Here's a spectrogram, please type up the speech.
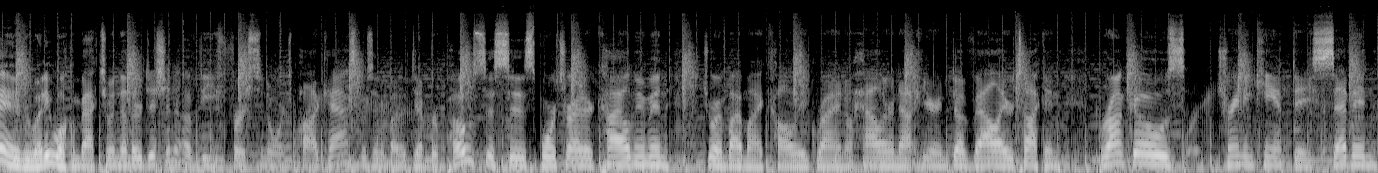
Hey, everybody, welcome back to another edition of the First and Orange podcast presented by the Denver Post. This is sports writer Kyle Newman, joined by my colleague Ryan O'Halloran out here in Dove Valley. We're talking Broncos training camp day seven,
